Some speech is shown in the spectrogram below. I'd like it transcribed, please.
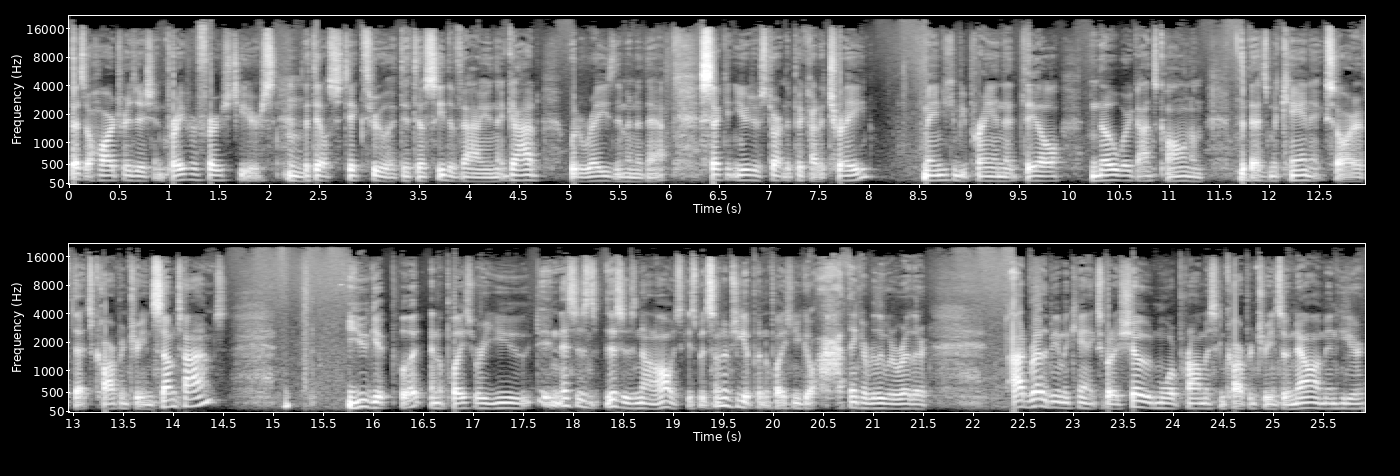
that's a hard transition. Pray for first years mm. that they'll stick through it, that they'll see the value, and that God would raise them into that. Second years are starting to pick out a trade. Man, you can be praying that they'll know where God's calling them, if mm-hmm. that's mechanics or if that's carpentry. And sometimes you get put in a place where you and this is this is not always the case, but sometimes you get put in a place and you go, ah, I think I really would have rather I'd rather be a mechanic, but I showed more promise in carpentry, and so now I'm in here.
